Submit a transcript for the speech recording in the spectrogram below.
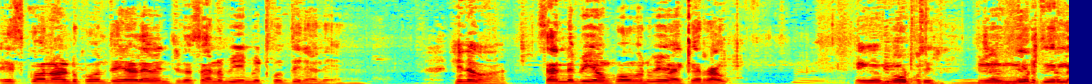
వేసుకొని వండుకొని తినాలి మంచిగా సన్న బియ్యం పెట్టుకొని తినాలి. తినవా? సన్న బియ్యం కొంగన బియ్యం ఎక్కడ రావు ఇక మూడు మూడు తీర్ల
